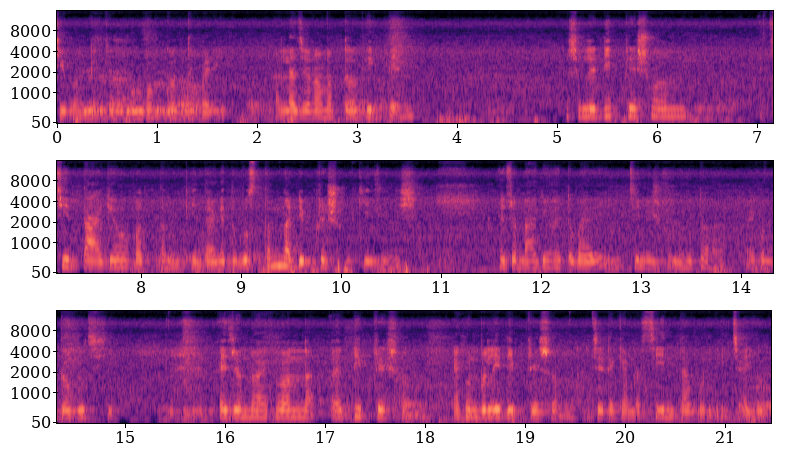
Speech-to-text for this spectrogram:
জীবনটাকে উপভোগ করতে পারি। আল্লাহ যেন আমার তৌফিক দেন। আসলে ডিপ্রেশন চিন্তা আগেও করতাম, কিন্তু আগে তো বুঝতাম না ডিপ্রেশন কী জিনিস। এই জন্য আগে হয়তো বা এই জিনিসগুলো হতো না, এখন তো বুঝি। এই জন্য এখন ডিপ্রেশন এখন বলি ডিপ্রেশন যেটাকে আমরা চিন্তা বলি, যাই হোক।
